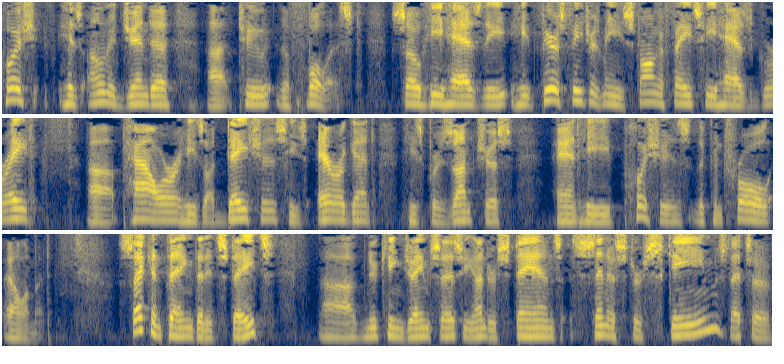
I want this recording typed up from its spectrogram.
push his own agenda uh, to the fullest. So he has the he, fierce features mean he's strong of face. He has great uh, power. He's audacious. He's arrogant. He's presumptuous, and he pushes the control element. Second thing that it states, uh, New King James says he understands sinister schemes. That's a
